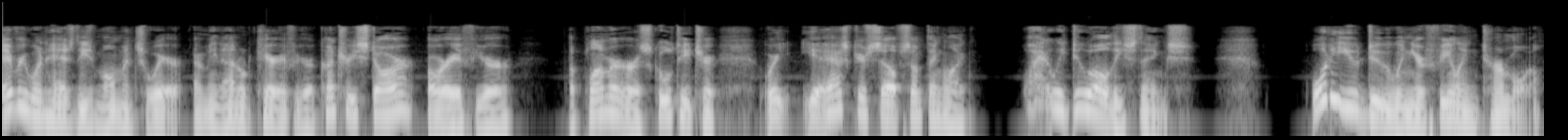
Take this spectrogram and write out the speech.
Everyone has these moments where, I mean, I don't care if you're a country star or if you're a plumber or a school teacher, where you ask yourself something like, why do we do all these things? What do you do when you're feeling turmoil?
